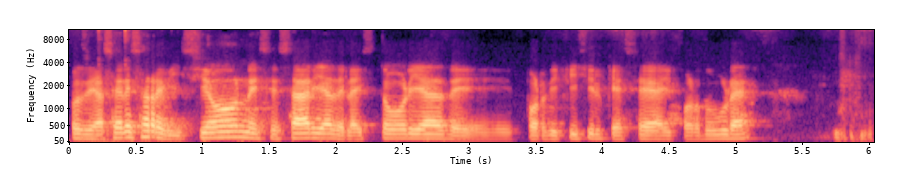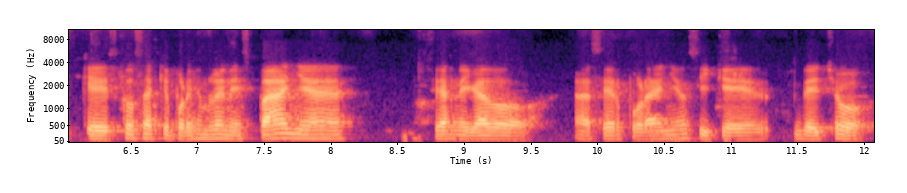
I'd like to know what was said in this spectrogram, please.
pues de hacer esa revisión necesaria de la historia, de por difícil que sea y por dura, que es cosa que, por ejemplo, en España se ha negado a hacer por años y que, de hecho,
